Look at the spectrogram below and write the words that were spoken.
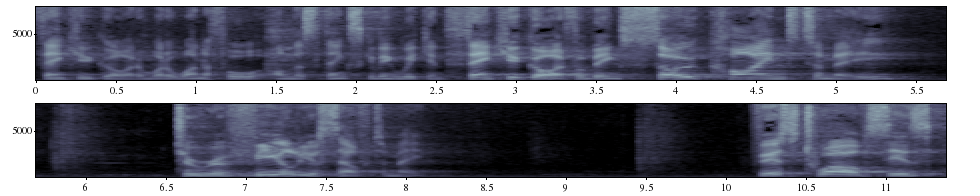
Thank you, God. And what a wonderful on this Thanksgiving weekend. Thank you, God, for being so kind to me to reveal yourself to me. Verse 12 says,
